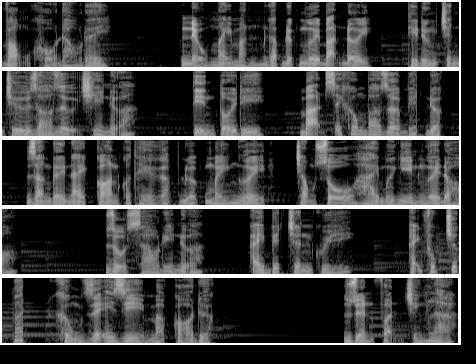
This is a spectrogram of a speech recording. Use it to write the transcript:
vọng khổ đau đây. Nếu may mắn gặp được người bạn đời, Thì đừng chần chừ do dự chi nữa. Tin tôi đi, Bạn sẽ không bao giờ biết được Rằng đời này còn có thể gặp được mấy người Trong số 20.000 người đó. Dù sao đi nữa, Hãy biết trân quý. Hạnh phúc trước mắt không dễ gì mà có được. Duyên phận chính là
